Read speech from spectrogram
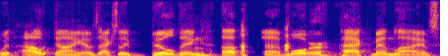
without dying. I was actually building up uh, more Pac-Man lives.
